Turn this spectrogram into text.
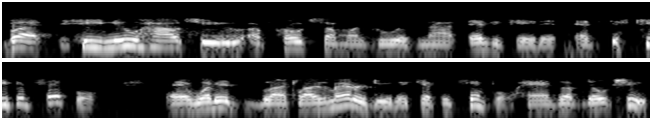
but he knew how to approach someone who is not educated and just keep it simple. And what did Black Lives Matter do? They kept it simple: hands up, don't shoot.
